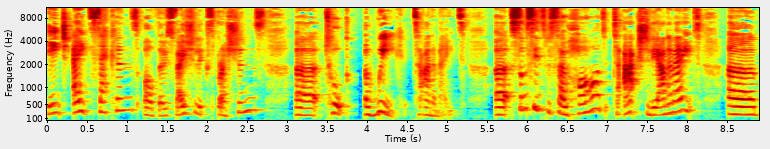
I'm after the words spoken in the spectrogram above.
Each eight seconds of those facial expressions uh, took a week to animate. Uh, some scenes were so hard to actually animate, um,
